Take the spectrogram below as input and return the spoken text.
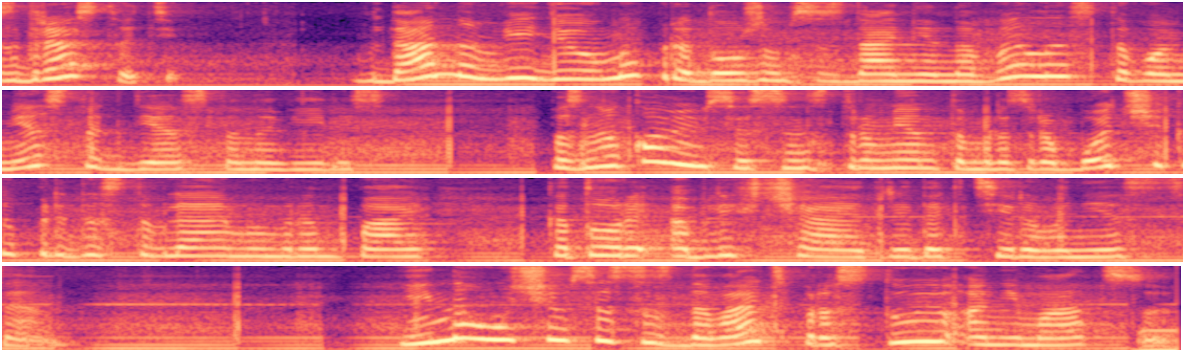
Здравствуйте! В данном видео мы продолжим создание новеллы с того места, где остановились. Познакомимся с инструментом разработчика, предоставляемым RenPy, который облегчает редактирование сцен. И научимся создавать простую анимацию.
